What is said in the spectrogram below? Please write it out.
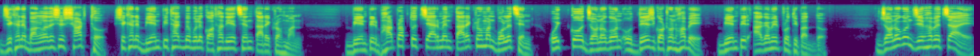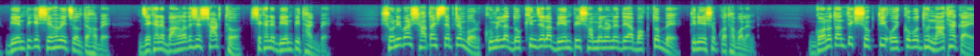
যেখানে বাংলাদেশের স্বার্থ, সেখানে বিএনপি থাকবে বলে কথা দিয়েছেন তারেক রহমান। বিএনপির ভারপ্রাপ্ত চেয়ারম্যান তারেক রহমান বলেছেন, ঐক্য, জনগণ ও দেশ গঠন হবে বিএনপির আগামীর প্রতিপাদ্য। জনগণ যেভাবে চায়, বিএনপিকে সেভাবেই চলতে হবে। যেখানে বাংলাদেশের স্বার্থ, সেখানে বিএনপি থাকবে। শনিবার সাতাশ সেপ্টেম্বর কুমিল্লা দক্ষিণ জেলা বিএনপি সম্মেলনে দেয়া বক্তব্যে তিনি এসব কথা বলেন। গণতান্ত্রিক শক্তি ঐক্যবদ্ধ না থাকায়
